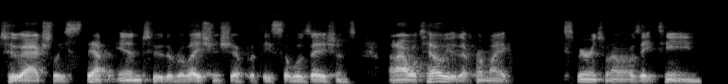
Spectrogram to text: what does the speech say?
to actually step into the relationship with these civilizations. And I will tell you that from my experience when I was 18,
